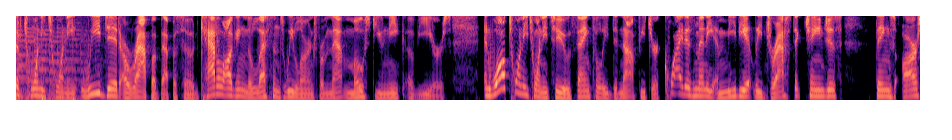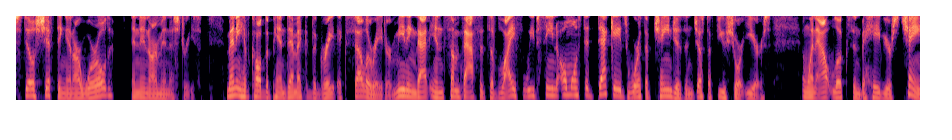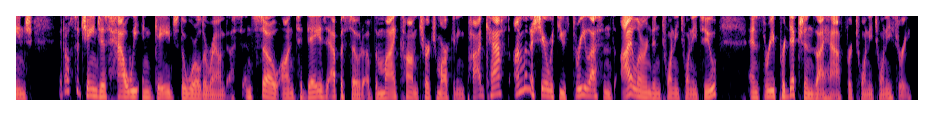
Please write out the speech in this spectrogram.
End of 2020, we did a wrap up episode cataloging the lessons we learned from that most unique of years. And while 2022 thankfully did not feature quite as many immediately drastic changes, things are still shifting in our world and in our ministries. Many have called the pandemic the great accelerator, meaning that in some facets of life, we've seen almost a decade's worth of changes in just a few short years. And when outlooks and behaviors change, it also changes how we engage the world around us. And so, on today's episode of the UMCom Church Marketing Podcast, I'm going to share with you three lessons I learned in 2022 and three predictions I have for 2023.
